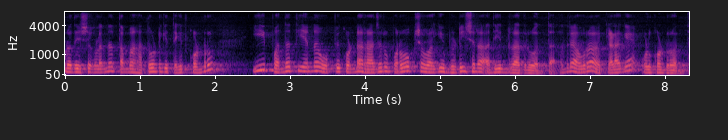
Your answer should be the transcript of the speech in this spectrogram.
ಪ್ರದೇಶಗಳನ್ನು ತಮ್ಮ ಹತೋಟಿಗೆ ತೆಗೆದುಕೊಂಡರು. ಈ ಪದ್ಧತಿಯನ್ನು ಒಪ್ಪಿಕೊಂಡ ರಾಜರು ಪರೋಕ್ಷವಾಗಿ ಬ್ರಿಟಿಷರ ಅಧೀನರಾದರು ಅಂತ, ಅಂದರೆ ಅವರ ಕೆಳಗೆ ಉಳ್ಕೊಂಡ್ರು ಅಂತ.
